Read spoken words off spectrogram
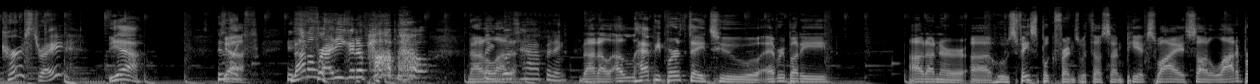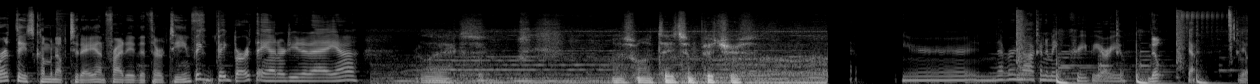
cursed, right? Yeah. Is Yeah. like is Not a- Freddy gonna pop out? Not like, a lot. What's of, happening? Not a, a happy birthday to everybody out on our uh, who's Facebook friends with us on PXY. I saw a lot of birthdays coming up today on Friday the 13th. Big big birthday energy today. Yeah. Relax. I just want to take some pictures. You're never not gonna make it creepy, are you? Nope. Yeah. Yeah.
